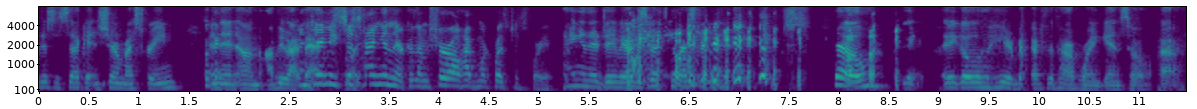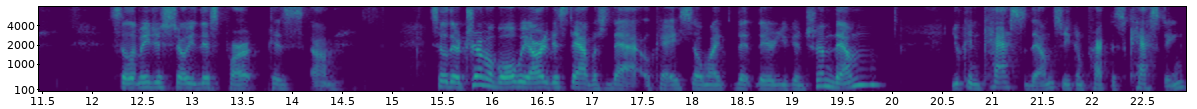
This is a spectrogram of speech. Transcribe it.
just a second and share my screen, okay. and then um I'll be right and back. Jamie's so just like, hang in there because I'm sure I'll have more questions for you. Hang in there, Jamie. I just share my screen. so let me go here back to the PowerPoint again. So uh, so let me just show you this part because um so they're trimmable. We already established that. Okay, so like that there you can trim them you can cast them so you can practice casting.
